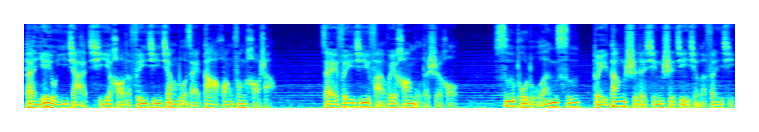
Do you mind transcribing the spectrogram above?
但也有一架企业号的飞机降落在大黄蜂号上。在飞机返回航母的时候，斯普鲁恩斯对当时的形势进行了分析。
